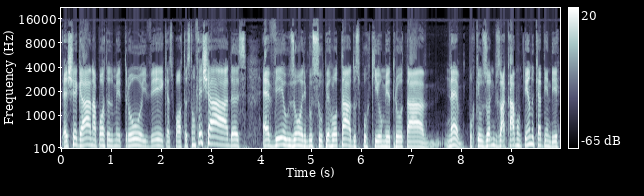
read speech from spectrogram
É chegar na porta do metrô e ver que as portas estão fechadas, é ver os ônibus super lotados porque o metrô tá, né? Porque os ônibus acabam tendo que atender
